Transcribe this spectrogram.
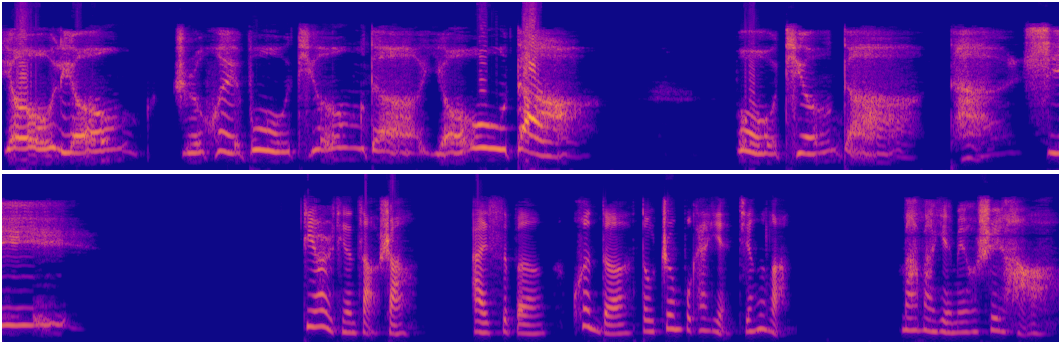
幽灵只会不停的游荡，不停的叹息。第二天早上，艾斯本困得都睁不开眼睛了。妈妈也没有睡好。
